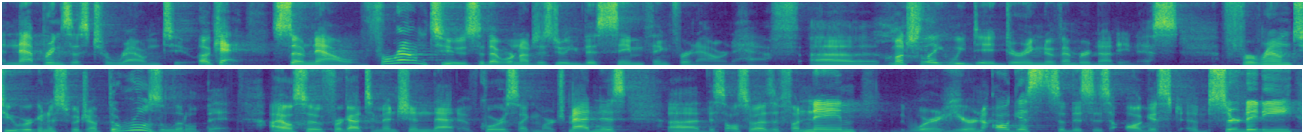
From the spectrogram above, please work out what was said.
And that brings us to round two. Okay, so now for round two, so that we're not just doing this same thing for an hour and a half, uh, much like we did during November Nuttiness, for round two, we're going to switch up the rules a little bit. I also forgot to mention that, of course, like March Madness, uh, this also has a fun name. We're here in August, so this is August Absurdity,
